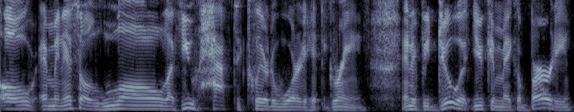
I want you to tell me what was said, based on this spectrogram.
oh, I mean, it's a long, like you have to clear the water to hit the green. And if you do it, you can make a birdie.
